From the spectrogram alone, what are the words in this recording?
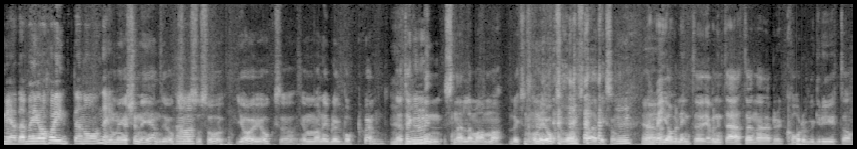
med där. Men jag har inte en aning. Jo men jag känner igen det också. Ja. Alltså, så, jag är ju också, ja, man har ju blivit bortskämd. Mm. Jag tänker på Mm. min snälla mamma. Liksom, hon har ju också varit sådär liksom. Mm. Ja. Men jag vill, inte, jag vill inte äta den här korvgrytan.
